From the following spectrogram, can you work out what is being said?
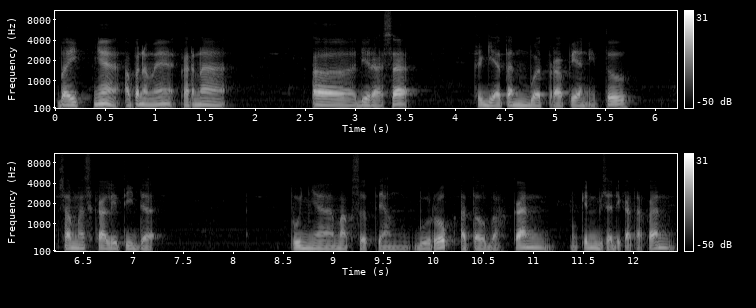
baiknya apa namanya karena uh, dirasa kegiatan membuat perapian itu sama sekali tidak punya maksud yang buruk atau bahkan mungkin bisa dikatakan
